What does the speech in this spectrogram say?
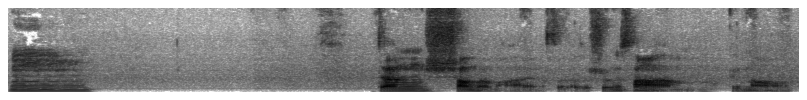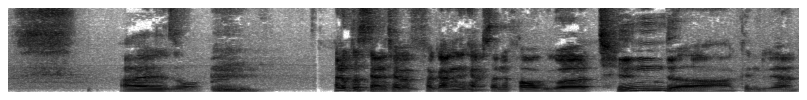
Hm. Dann schauen wir mal, was da so Schönes haben. Genau. Also, hallo Christian, ich habe vergangenen Herbst eine Frau über Tinder kennengelernt.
